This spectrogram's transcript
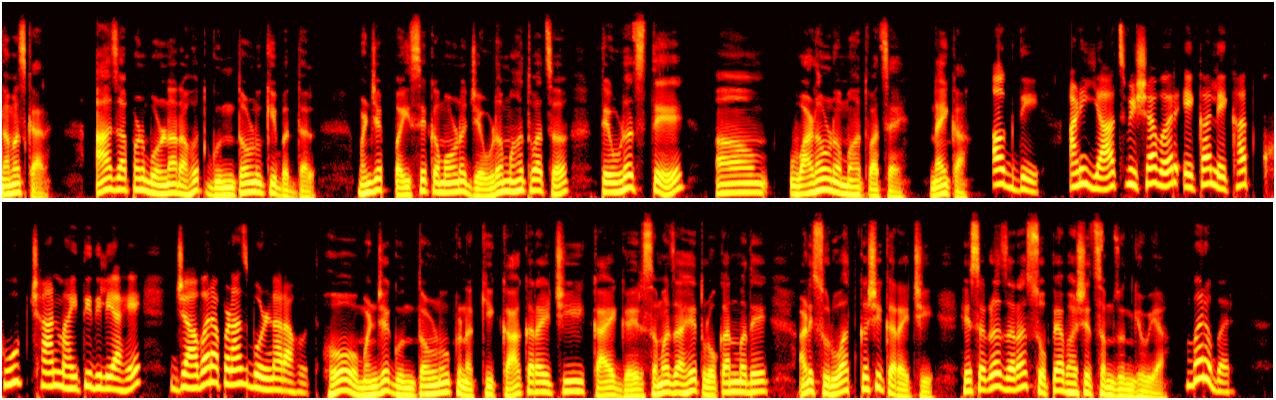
नमस्कार. आज आपण बोलणार आहोत गुंतवणुकीबद्दल. म्हणजे पैसे कमवणं जेवढं महत्वाचं तेवढंच ते वाढवणं महत्वाचं आहे नाही का? अगदी. आणि याच विषयावर एका लेखात खूप छान माहिती दिली आहे ज्यावर आपण आज बोलणार आहोत. हो म्हणजे गुंतवणूक नक्की का करायची काय गैरसमज आहेत लोकांमध्ये आणि सुरुवात कशी करायची हे सगळं जरा सोप्या भाषेत समजून घेऊया. बरोबर.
